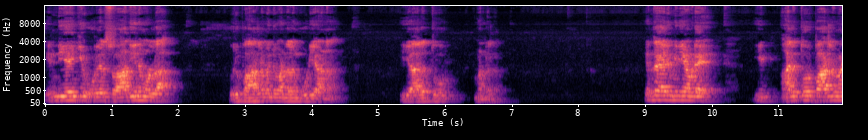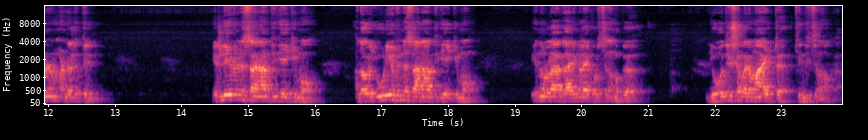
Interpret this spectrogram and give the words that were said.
എൻ ഡി എക്ക് കൂടുതൽ സ്വാധീനമുള്ള ഒരു പാർലമെന്റ് മണ്ഡലം കൂടിയാണ് ഈ ആലത്തൂർ മണ്ഡലം. എന്തായാലും ഇനി അവിടെ ഈ ആലത്തൂർ പാർലമെന്റ് മണ്ഡലത്തിൽ എൽ ഡി എഫിന്റെ സ്ഥാനാർത്ഥി ജയിക്കുമോ? അതോ യു ഡി എഫിന്റെ സ്ഥാനാർത്ഥി ജയിക്കുമോ? എന്നുള്ള കാര്യങ്ങളെക്കുറിച്ച് നമുക്ക് ജ്യോതിഷപരമായിട്ട് ചിന്തിച്ചു നോക്കാം.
